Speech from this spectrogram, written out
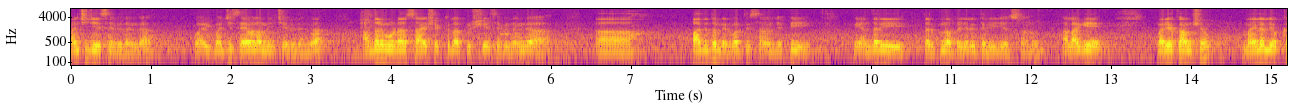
మంచి చేసే విధంగా వారికి మంచి సేవలు అందించే విధంగా అందరం కూడా సాయశక్తులా కృషి చేసే విధంగా బాధ్యతలు నిర్వర్తిస్తానని చెప్పి మీ అందరి తరఫున ప్రజలకు తెలియజేస్తున్నాను. అలాగే మరి అంశం మహిళల యొక్క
